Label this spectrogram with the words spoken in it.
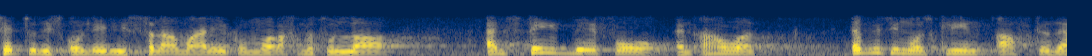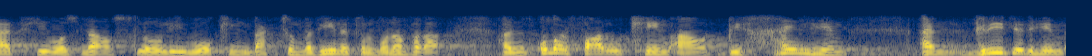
said to this old lady, Assalamu alaikum wa rahmatullah and stayed there for an hour. Everything was clean. After that, he was now slowly walking back to Madinatul Munawwara. Hazrat Umar Farooq came out behind him and greeted him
